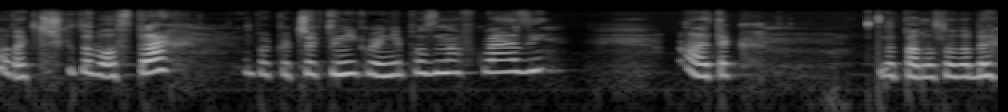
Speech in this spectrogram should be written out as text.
No tak trošku to bol strach, lebo človek to nikoho nepozná v kvázi, ale tak dopadlo to dobre.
